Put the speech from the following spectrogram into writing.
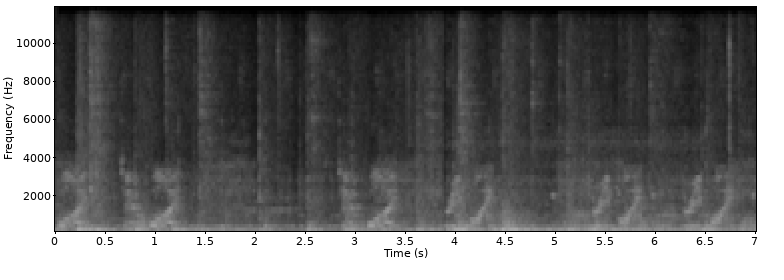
points. Two points. Two points. Three points. Three points. Three points. 야,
